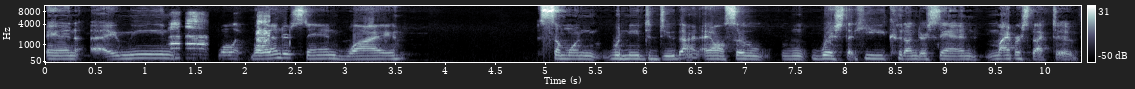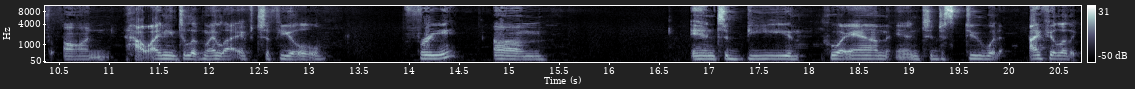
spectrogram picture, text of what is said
And I mean, while, while I understand why someone would need to do that, I also w- wish that he could understand my perspective on how I need to live my life to feel free um, and to be who I am and to just do what I feel like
